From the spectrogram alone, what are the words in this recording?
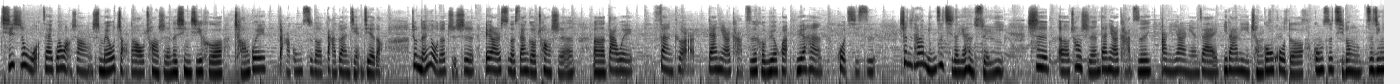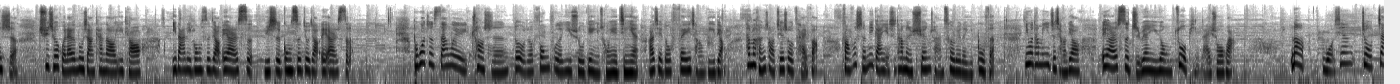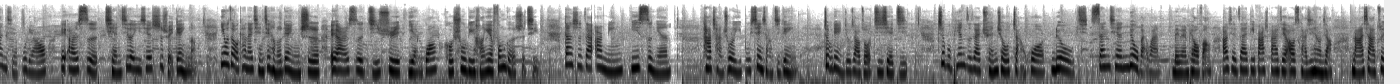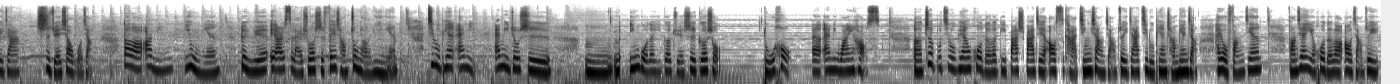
其实我在官网上是没有找到创始人的信息和常规大公司的大段简介的，就能有的只是 A R 四的三个创始人，呃，大卫·范克尔、丹尼尔·卡兹和约翰·约翰·霍奇斯，甚至他的名字起的也很随意。是呃，创始人丹尼尔·卡兹，二零一二年在意大利成功获得公司启动资金时，驱车回来的路上看到一条意大利公司叫 A 二四，于是公司就叫 A 二四了。不过这三位创始人都有着丰富的艺术电影从业经验，而且都非常低调，他们很少接受采访，仿佛神秘感也是他们宣传策略的一部分，因为他们一直强调。A R 四只愿意用作品来说话，那我先就暂且不聊 A R 四前期的一些试水电影了，因为在我看来，前期很多电影是 A R 四积蓄眼光和树立行业风格的时期，但是在二零一四年，它产出了一部现象级电影，这部电影就叫做《机械姬》。这部片子在全球斩获六三千六百万美元票房，而且在第八十八届奥斯卡金像奖拿下最佳视觉效果奖。到了二零一五年，对于 A R 四来说是非常重要的一年。纪录片《艾米》，艾米就是嗯，英国的一个爵士歌手，独后，呃，艾米 Winehouse。呃，这部纪录片获得了第八十八届奥斯卡金像奖最佳纪录片长片奖，还有《房间》，《房间》也获得了奥奖最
